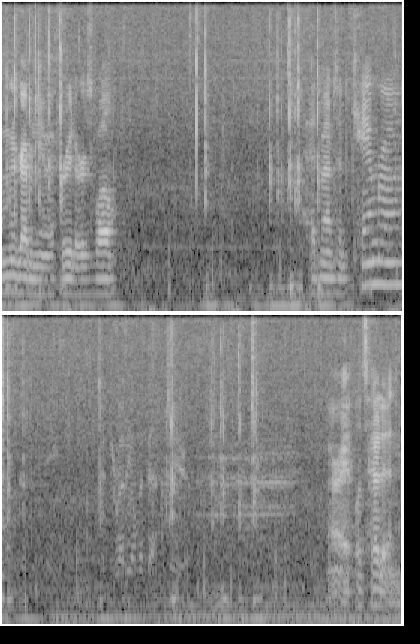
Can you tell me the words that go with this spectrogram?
I'm gonna grab an EMF reader as well. Head mounted camera. Alright, let's head in.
